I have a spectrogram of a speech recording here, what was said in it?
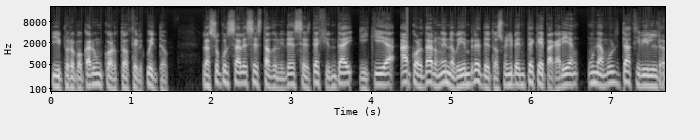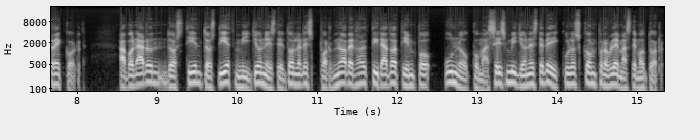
y provocar un cortocircuito. Las sucursales estadounidenses de Hyundai y Kia acordaron en noviembre de 2020 que pagarían una multa civil récord abonaron 210 millones de dólares por no haber retirado a tiempo 1,6 millones de vehículos con problemas de motor.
